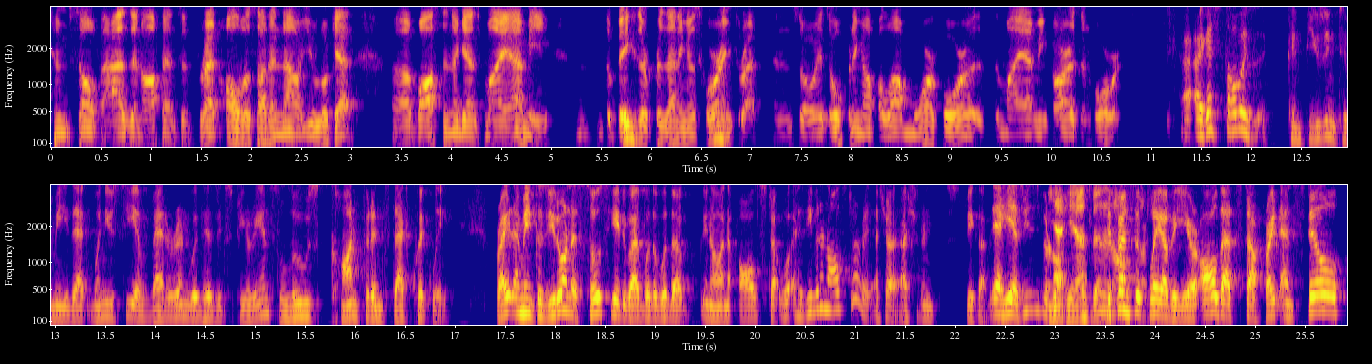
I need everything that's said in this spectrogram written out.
himself as an offensive threat. All of a sudden now you look at uh, Boston against Miami, the bigs are presenting a scoring threat. And so it's opening up a lot more for the Miami guards and forwards. I guess it's always confusing to me that when you see a veteran with his experience lose confidence that quickly right? I mean, because you don't associate it with with a you know an all star. Has he been an all star? I, should, I shouldn't speak up. Yeah, he has. He's been. Yeah, he has been defensive player of the year, all that stuff, right? And still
